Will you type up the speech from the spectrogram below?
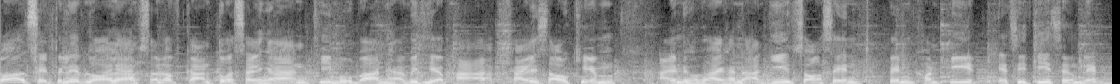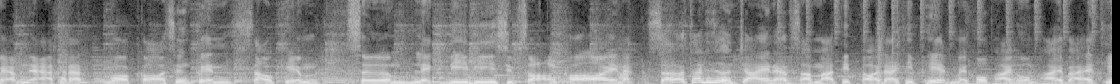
ก็เสร็จไปเรียบร้อยแล้วสำหรับการตรวจไซต์งานที่หมู่บ้านฮาบิเทียพาร์คใช้เสาเข็มไอไมโครพายขนาด 22 เซนเป็นคอนกรีต SCG เสริมเหล็กแบบหนาขนาดมกซึ่งเป็นเสาเข็มเสริมเหล็ก BB 12 ข้ออ้อยนะสำหรับท่านที่สนใจนะครับ สามารถติดต่อได้ที่เพจไมโครพายโฮมพายบายไอที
